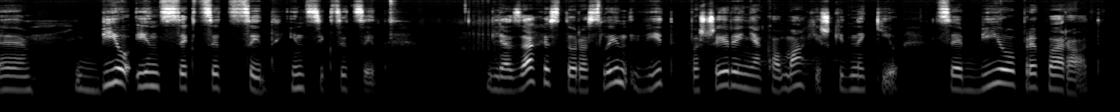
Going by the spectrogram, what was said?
е, біоінсектицид інсектицид для захисту рослин від поширення комах і шкідників. Це біопрепарат.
